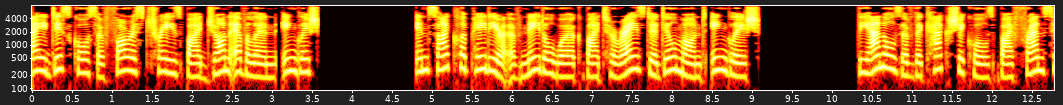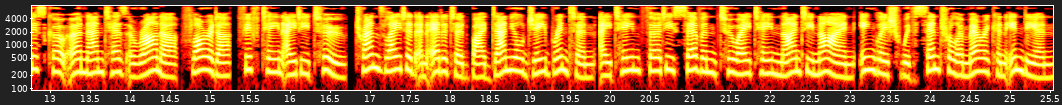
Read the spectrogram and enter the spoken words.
A Discourse of Forest Trees by John Evelyn English. Encyclopedia of Needlework by Thérèse de Dillmont English the Annals of the Cakchiquels by Francisco Hernández Arana Florida, 1582, translated and edited by Daniel G. Brinton 1837–1899 English with Central American Indian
